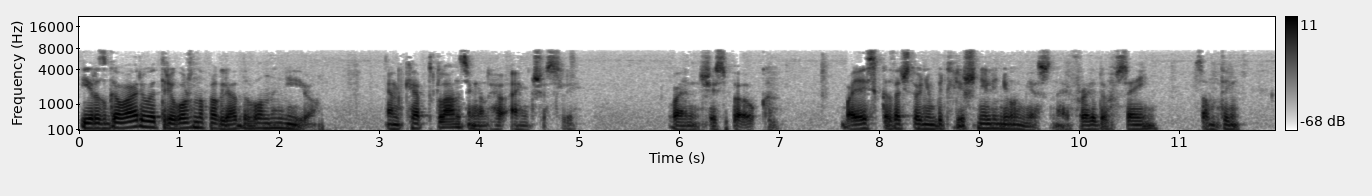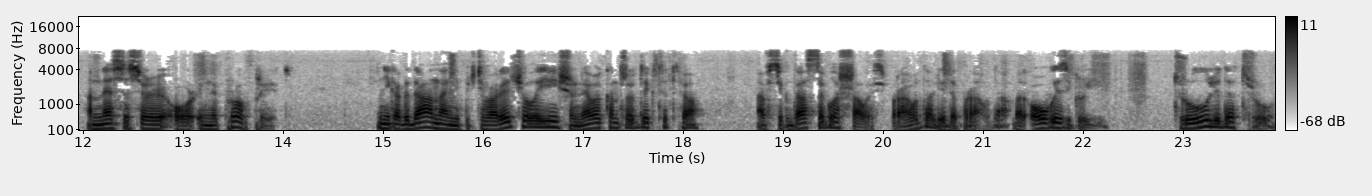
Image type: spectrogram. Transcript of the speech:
И, разговаривая, тревожно поглядывала на нее. And kept glancing at her anxiously when she spoke. боясь сказать что-нибудь лишнее или неуместное, afraid of saying something unnecessary or inappropriate. Никогда она не противоречила ей, she never contradicted her, а всегда соглашалась, правда ли да правда, but always agreed, true ли да true.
